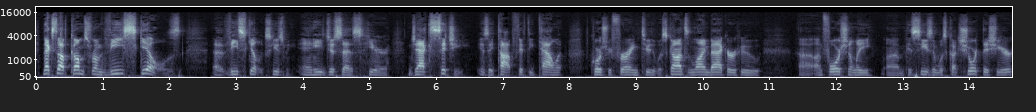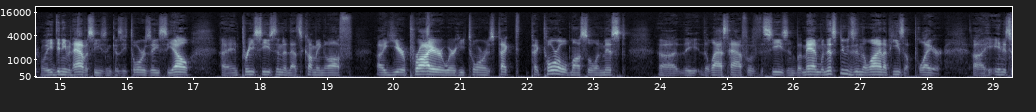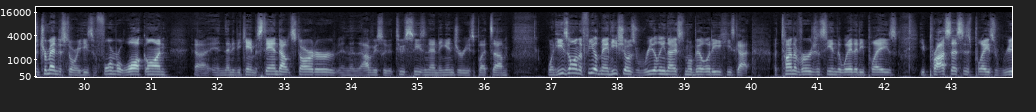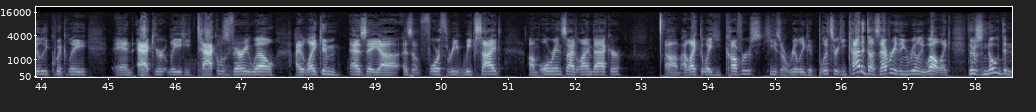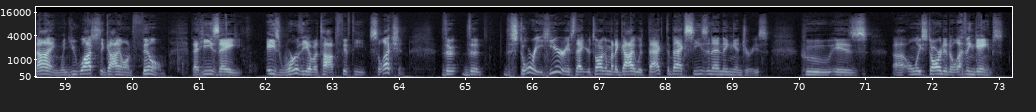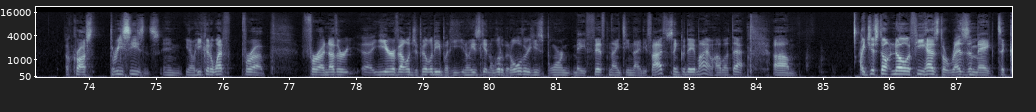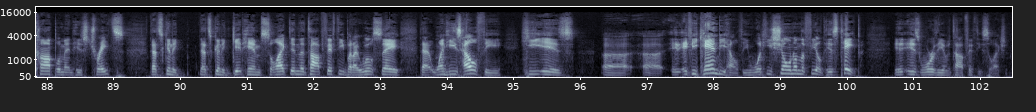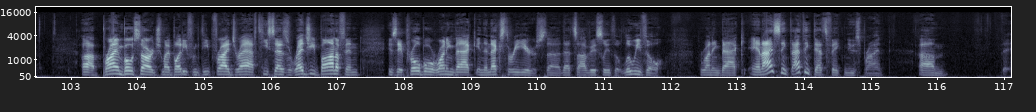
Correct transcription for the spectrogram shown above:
Next up comes from The Skills. Uh, Skill, excuse me. And he just says here Jack Cichy is a top 50 talent. Course, referring to the Wisconsin linebacker who, uh, unfortunately, um, his season was cut short this year. Well, he didn't even have a season because he tore his ACL uh, in preseason, and that's coming off a year prior where he tore his pect- pectoral muscle and missed uh, the the last half of the season. But man, when this dude's in the lineup, he's a player. Uh, and it's a tremendous story. He's a former walk on, uh, and then he became a standout starter, and then obviously the two season ending injuries. But um, when he's on the field, man, he shows really nice mobility. He's got a ton of urgency in the way that he plays. He processes plays really quickly and accurately. He tackles very well. I like him as a uh, as a four three weak side um, or inside linebacker. Um, I like the way he covers. He's a really good blitzer. He kind of does everything really well. Like there's no denying when you watch the guy on film that he's a he's worthy of a top 50 selection. The the the story here is that you're talking about a guy with back-to-back season-ending injuries who is uh, only started 11 games across three seasons, and you know he could have went for a for another uh, year of eligibility, but he, you know, he's getting a little bit older. He's born May 5th, 1995, Cinco de Mayo. How about that? Um, I just don't know if he has the resume to complement his traits. That's going to that's going to get him selected in the top 50. But I will say that when he's healthy, he is uh, uh, if he can be healthy, what he's shown on the field, his tape is worthy of a top 50 selection. Uh, Brian Bosarge, my buddy from Deep Fried Draft, he says Reggie Bonnafon is a Pro Bowl running back in the next three years. Uh, that's obviously the Louisville running back, and I think I think that's fake news, Brian. Um,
